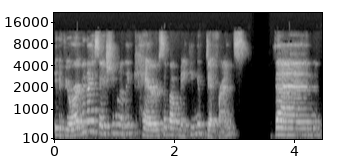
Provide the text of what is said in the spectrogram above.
If your organization really cares about making a difference, then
